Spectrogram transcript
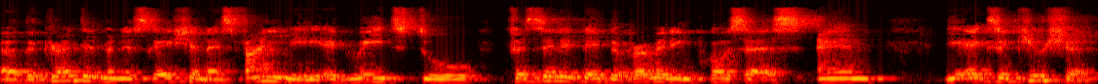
uh, the current administration has finally agreed to facilitate the permitting process and the execution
